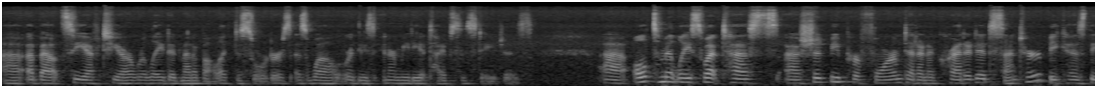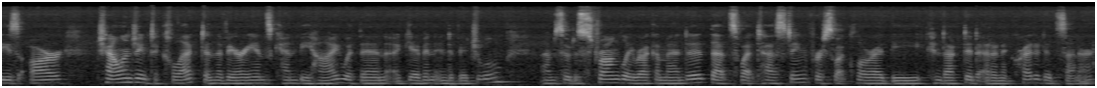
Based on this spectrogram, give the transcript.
uh, about CFTR related metabolic disorders as well, or these intermediate types of stages. Uh, ultimately, sweat tests uh, should be performed at an accredited center because these are challenging to collect and the variance can be high within a given individual. Um, so, it is strongly recommended that sweat testing for sweat chloride be conducted at an accredited center.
